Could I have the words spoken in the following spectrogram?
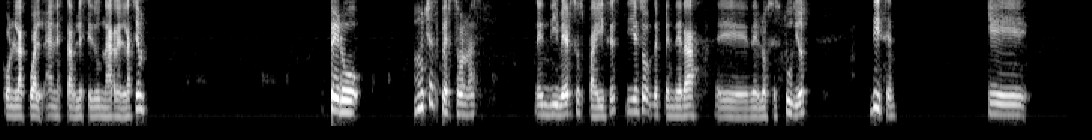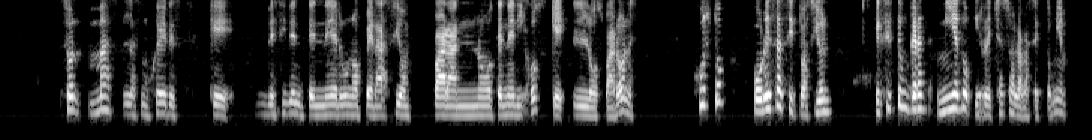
con la cual han establecido una relación. Pero muchas personas en diversos países, y eso dependerá eh, de los estudios, Dicen que son más las mujeres que deciden tener una operación para no tener hijos que los varones, Justo por esa situación existe un gran miedo y rechazo a la vasectomía.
